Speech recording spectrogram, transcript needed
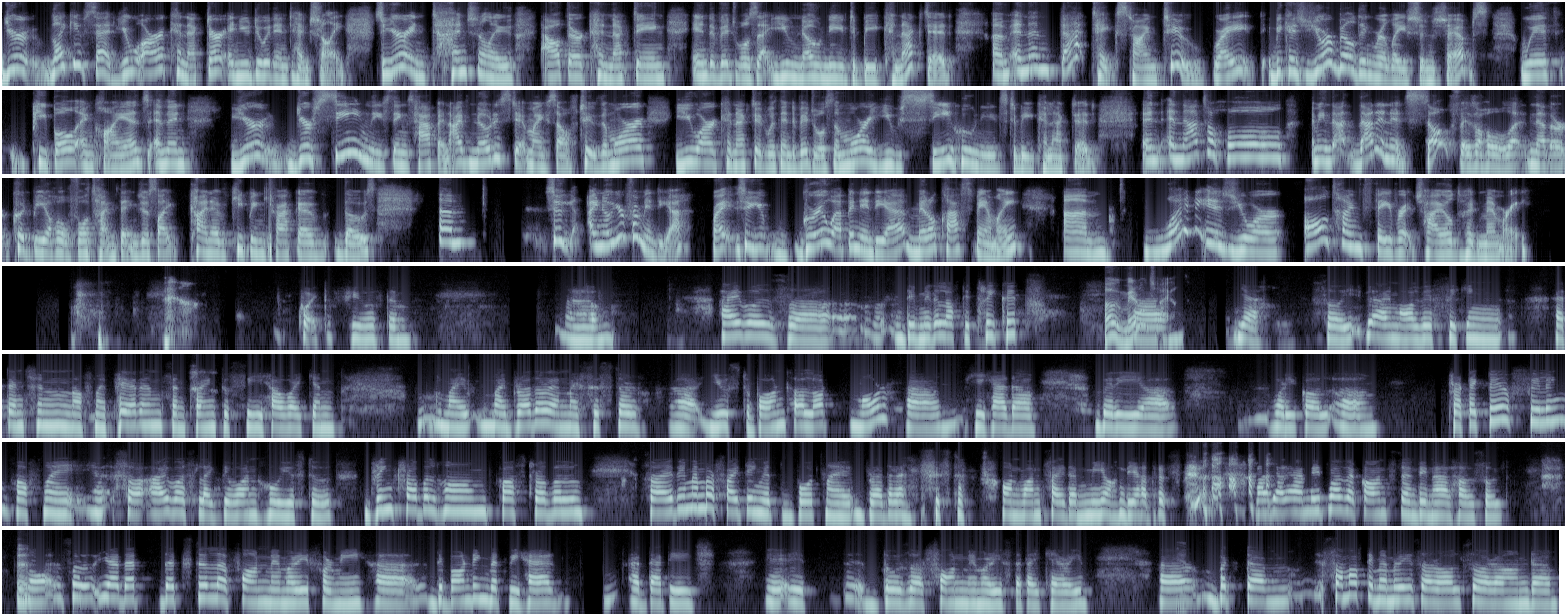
you're like you said you are a connector and you do it intentionally. So you're intentionally out there connecting individuals that you know need to be connected. Um, and then that takes time too right? Because you're building relationships with people and clients and then you're you're seeing these things happen. I've noticed it myself too. The more you are connected with individuals the more you see who needs to be connected. And and that's a whole i mean that that in itself is a whole another could be a whole full-time thing just like kind of keeping track of those. Um so i know you're from india right? So you grew up in india middle class family. Um what is your all-time favorite childhood memory Quite a few of them. Um, I was uh, the middle of the three kids. Oh, middle uh, child. Yeah. So I'm always seeking attention of my parents and trying to see how I can. My my brother and my sister uh, used to bond a lot more. Um, he had a very uh, what do you call um, protective feeling of my so i was like the one who used to bring trouble home cause trouble. So i remember fighting with both my brother and sister on one side and me on the other and it was a constant in our household. Uh, so yeah that that's still a fond memory for me. Uh, the bonding that we had at that age it, it, those are fond memories that i carry uh, but um, some of the memories are also around. Uh,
